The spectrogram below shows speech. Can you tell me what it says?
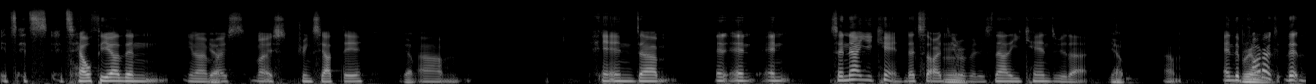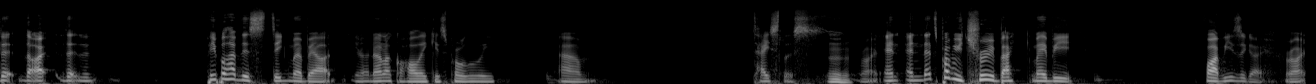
it's it's it's healthier than you know most most drinks out there. Yep. Um, and um, and and and so now you can. That's the idea Mm. of it. Is now you can do that. Yep. Um, and the Brilliant. product, the the, the the the people have this stigma about you know non-alcoholic is probably um tasteless, Mm. right? And and that's probably true back maybe five years ago, right?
